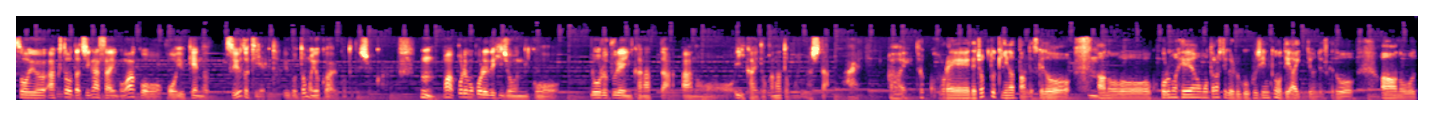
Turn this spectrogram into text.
そういう悪党たちが最後はこう、こういう剣の梅雨と消えるということもよくあることでしょうから。うん。まあ、これもこれで非常にこう、ロールプレイにかなった、あのいい回答かなと思いました。はい。はい。これでちょっと気になったんですけど、うん、あの、心の平安をもたらしてくれるご婦人との出会いっていうんですけど、あの、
